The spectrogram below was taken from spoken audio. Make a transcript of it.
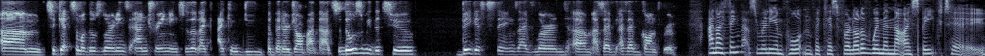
um, to get some of those learnings and training so that I, I can do a better job at that. So those would be the two biggest things I've learned um, as I've as I've gone through. And I think that's really important because for a lot of women that I speak to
